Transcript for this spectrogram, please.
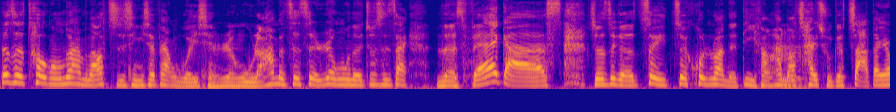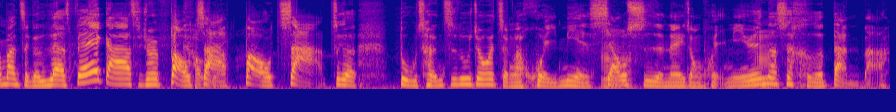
那这个特工队他们都要执行一些非常危险的任务，然后他们这次的任务呢，就是在 Las Vegas，就是这个最最混乱的地方，他们要拆除一个炸弹，要不然整个 Las Vegas 就会爆炸，爆炸，这个赌城之都就会整个毁灭、消失的那一种毁灭，因为那是核弹吧，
